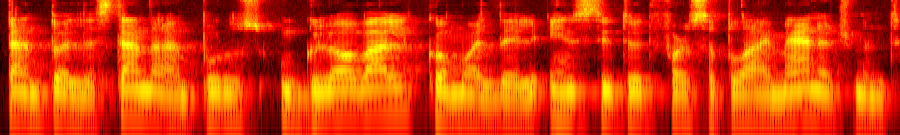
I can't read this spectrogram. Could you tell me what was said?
tanto el de Standard Poor's Global como el del Institute for Supply Management.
